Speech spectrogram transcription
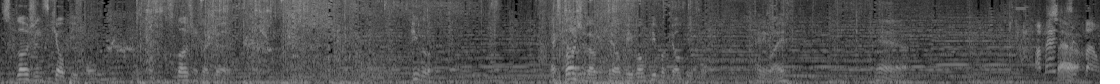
Explosions kill people. Explosions are good. People. Explosions don't kill people, people kill people. Anyway. Yeah. Amanda's So, inbound.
